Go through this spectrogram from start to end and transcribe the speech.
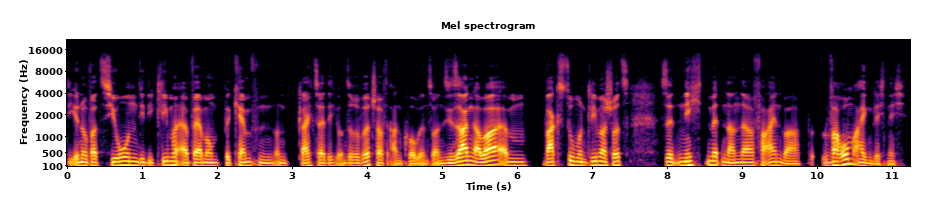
die Innovationen, die die Klimaerwärmung bekämpfen und gleichzeitig unsere Wirtschaft ankurbeln sollen. Sie sagen aber, ähm, Wachstum und Klimaschutz sind nicht miteinander vereinbar. Warum eigentlich nicht?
